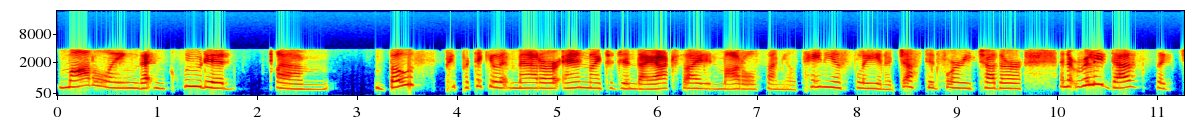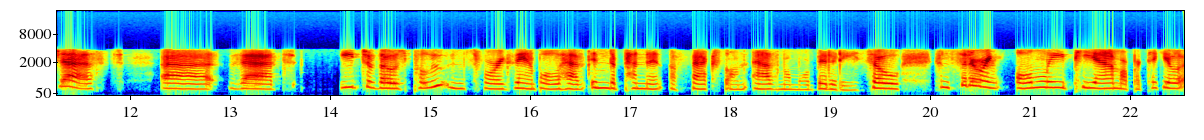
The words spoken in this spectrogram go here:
modeling that included um, both particulate matter and nitrogen dioxide in models simultaneously and adjusted for each other. And it really does suggest uh, that each of those pollutants, for example, have independent effects on asthma morbidity. So, considering only PM or particulate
